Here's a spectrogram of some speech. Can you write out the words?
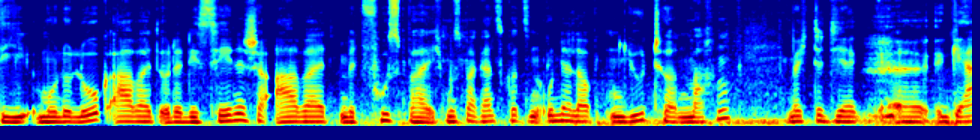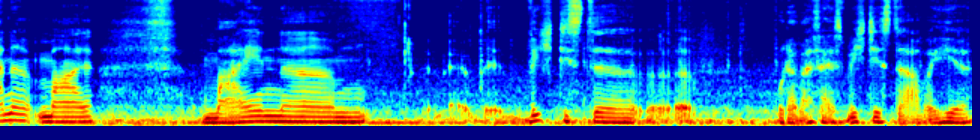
die Monologarbeit oder die szenische Arbeit mit Fußball. Ich muss mal ganz kurz einen unerlaubten U-Turn machen. Ich möchte dir äh, gerne mal meine äh, wichtigste äh, oder was heißt wichtigste, aber hier,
